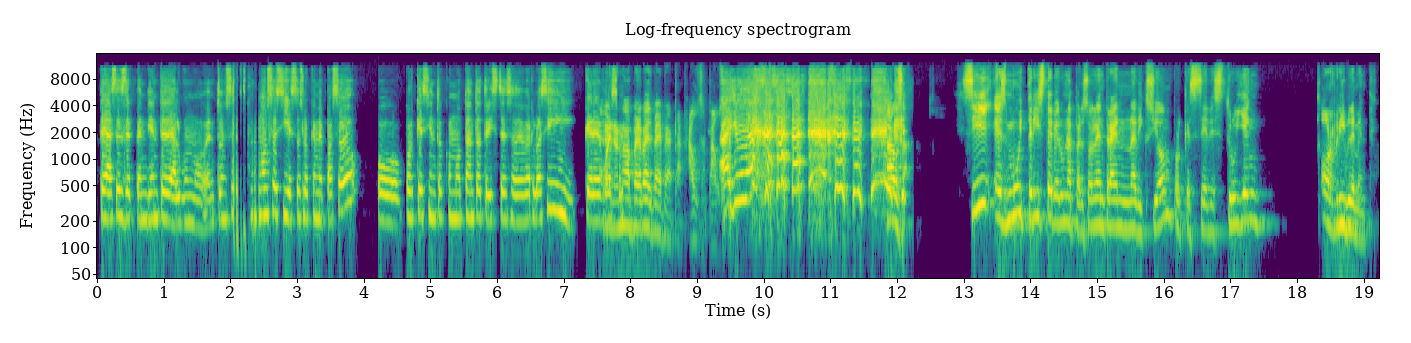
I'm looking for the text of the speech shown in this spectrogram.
te haces dependiente de algún modo. Entonces, no sé si eso es lo que me pasó o porque siento como tanta tristeza de verlo así y querer... Bueno, no, pero, pausa, pausa. Ayuda. Pausa. Sí, es muy triste ver una persona entrar en una adicción porque se destruyen horriblemente.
